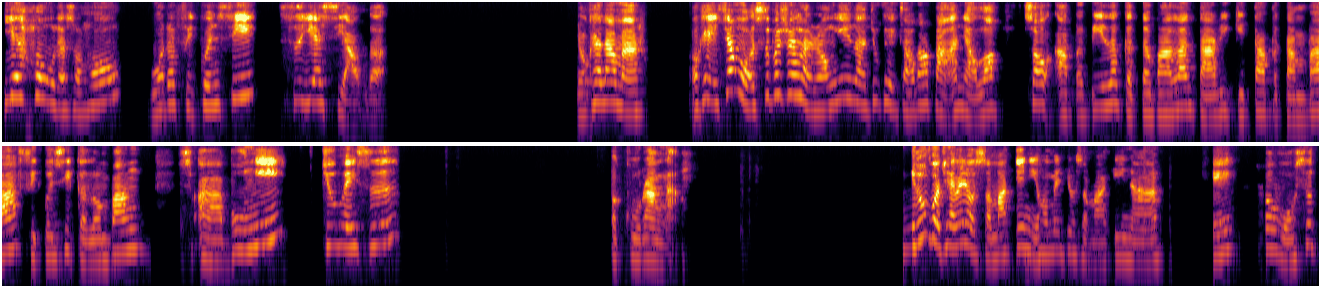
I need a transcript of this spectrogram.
越厚的时候，我的 frequency 是越小的，有看到吗？OK，像我是不是很容易呢，就可以找到答案了咯？So apabila ketebalan dari kita bertambah, frekuensi gelombang ah bunyi 就会是 berkurang 啊。你如果前面有什么根你后面就什么 gain 啊。诶，那我是鼓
